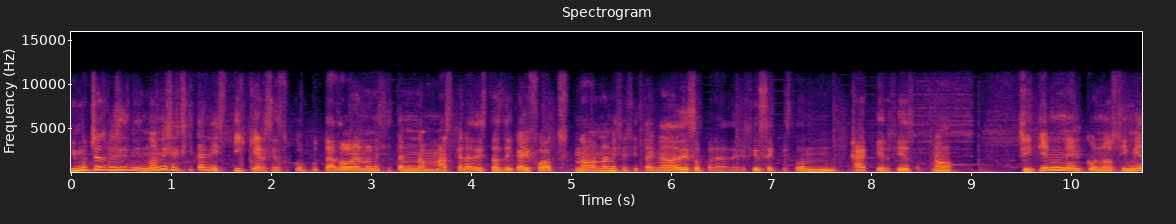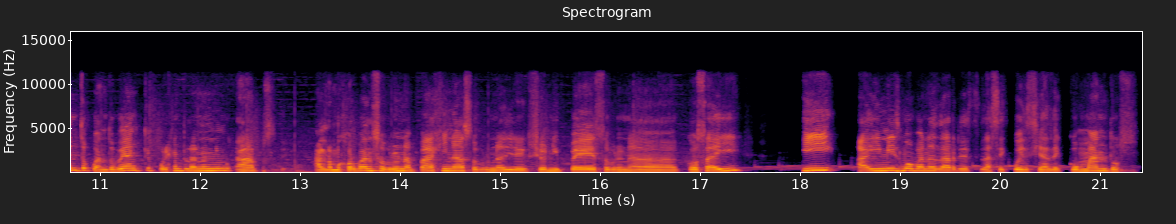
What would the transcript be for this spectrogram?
y muchas veces no necesitan stickers en su computadora, no necesitan una máscara de estas de Guy Fox, no, no necesitan nada de eso para decirse que son hackers y eso, no. Si tienen el conocimiento, cuando vean que, por ejemplo, Anonymous, ah, pues a lo mejor van sobre una página, sobre una dirección IP, sobre una cosa ahí, y ahí mismo van a darles la secuencia de comandos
